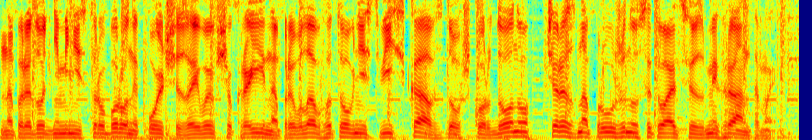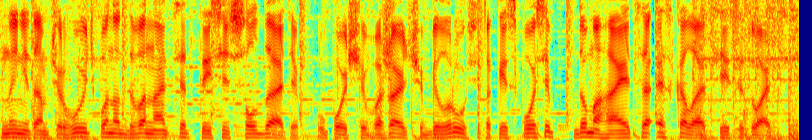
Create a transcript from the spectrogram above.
Напередодні міністр оборони Польщі заявив, що країна привела в готовність війська вздовж кордону через напружену ситуацію з мігрантами. Нині там чергують понад 12 тисяч солдатів. У Польщі вважають, що Білорусь у такий спосіб домагається ескалації ситуації.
